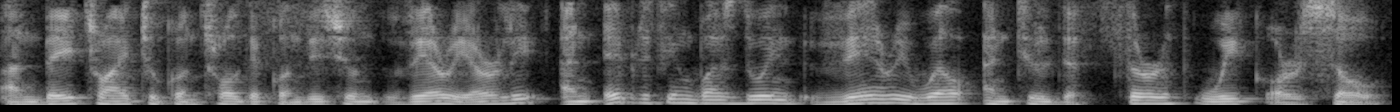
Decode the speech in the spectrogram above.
and they tried to control the condition very early, and everything was doing very well until the third week or so.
